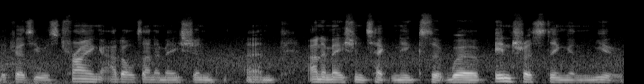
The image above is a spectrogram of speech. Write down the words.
because he was trying adult animation and animation techniques that were interesting and new.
